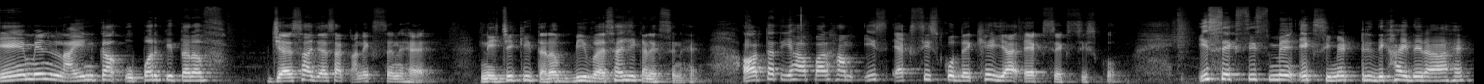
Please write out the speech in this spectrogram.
एम एन लाइन का ऊपर की तरफ़ जैसा जैसा कनेक्शन है, नीचे की तरफ़ भी वैसा ही कनेक्शन है। अर्थात यहाँ पर हम इस एक्सिस को देखें या एक्स एक्सिस को। इस एक्सिस में एक सिमेट्री दिखाई दे रहा है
